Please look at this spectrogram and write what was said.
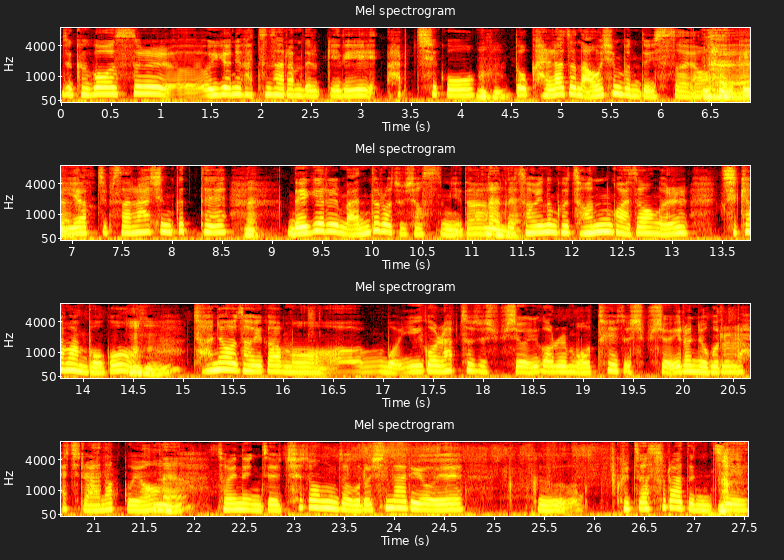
이제 그것을 의견이 같은 사람들끼리 합치고 음흠. 또 갈라져 나오신 분도 있어요. 네. 이렇게 이합 집산을 하신 끝에 네. 네 개를 만들어 주셨습니다. 그러니까 저희는 그 전 과정을 지켜만 보고 음흠. 전혀 저희가 뭐, 뭐 이걸 합쳐 주십시오. 이거를 뭐 어떻게 해 주십시오. 이런 요구를 하지를 않았고요. 네. 저희는 이제 최종적으로 시나리오에 그 글자 수라든지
